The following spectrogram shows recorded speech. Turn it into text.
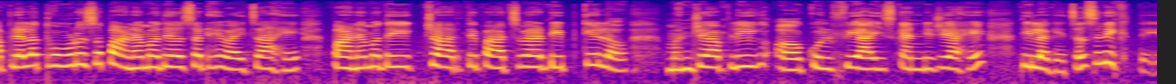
आपल्याला थोडंसं पाण्यामध्ये असं ठेवायचं आहे. पाण्यामध्ये एक चार ते पाच वेळा डीप केलं म्हणजे आपली कुल्फी आईस कँडी जी आहे ती लगेचच निघते.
